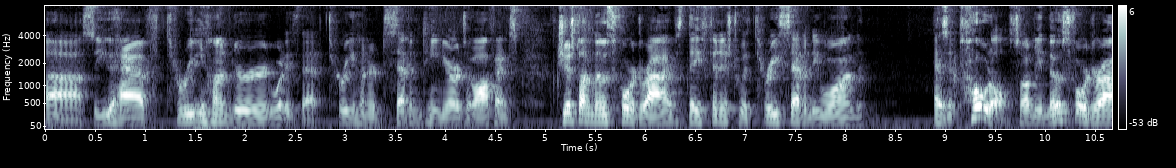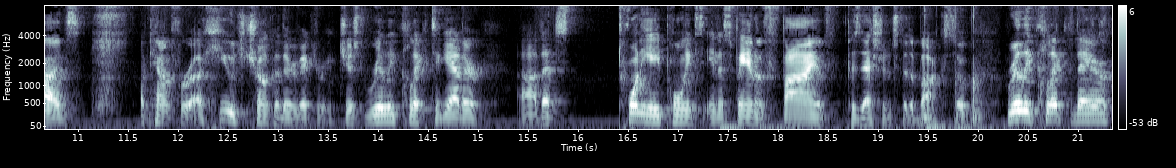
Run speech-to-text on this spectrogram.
Uh, so you have 300, what is that? 317 yards of offense just on those four drives. They finished with 371 as a total. So, I mean, those four drives account for a huge chunk of their victory. Just really clicked together. Uh, that's 28 points in a span of five possessions for the Bucs. So really clicked there.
